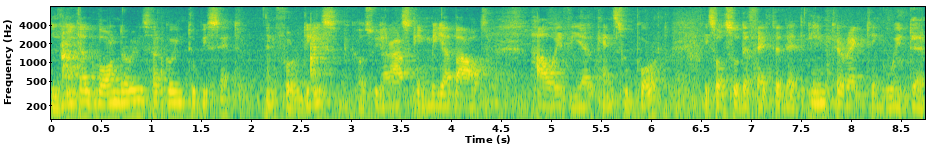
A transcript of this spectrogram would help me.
legal boundaries are going to be set. And for this, because you are asking me about how AVL can support, is also the fact that interacting with the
